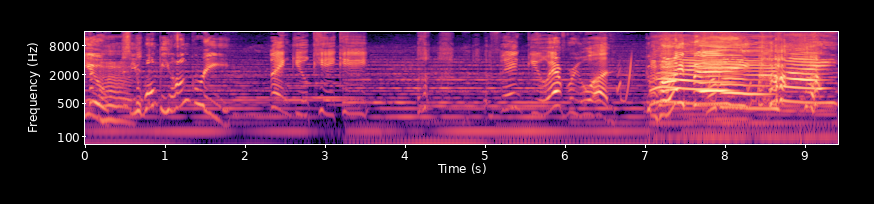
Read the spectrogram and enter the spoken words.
you so you won't be hungry. Thank you, Kiki. Thank you, everyone. Goodbye, uh-huh. Bye. Uh-huh.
